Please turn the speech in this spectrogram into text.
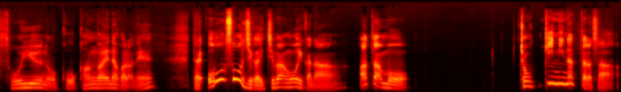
そういうのをこう考えながらね。だ大掃除が一番多いかな。あとはもう直近になったらさ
